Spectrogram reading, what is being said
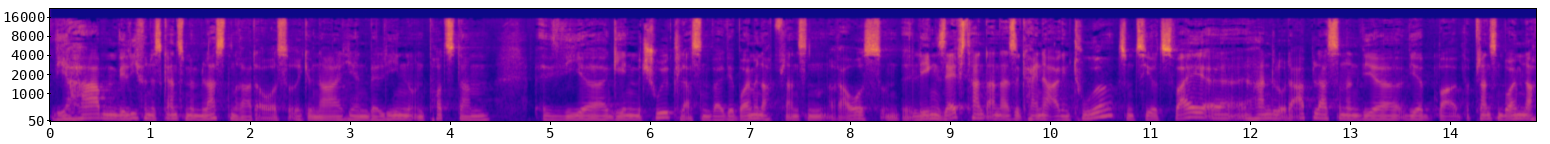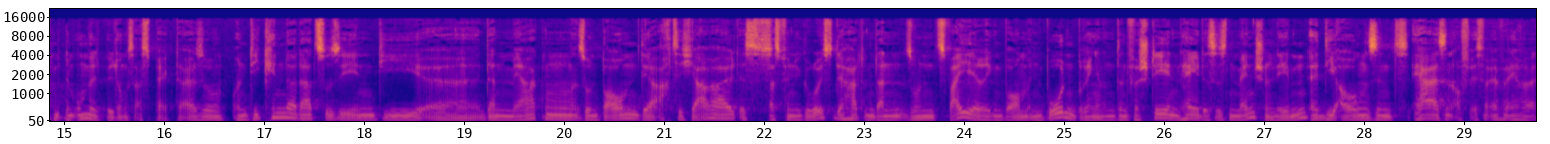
Wir haben, wir liefern das Ganze mit dem Lastenrad aus, regional hier in Berlin und Potsdam. Wir gehen mit Schulklassen, weil wir Bäume nachpflanzen, raus und legen selbst Hand an, also keine Agentur zum CO2-Handel oder Ablass, sondern wir, wir pflanzen Bäume nach mit einem Umweltbildungsaspekt. Also, und die Kinder da zu sehen, die äh, dann merken, so ein Baum, der 80 Jahre alt ist, was für eine Größe der hat und dann so einen zweijährigen Baum in den Boden bringen und dann verstehen, hey, das ist ein Menschenleben. Äh, die Augen sind, ja, sind auf, ist einfach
